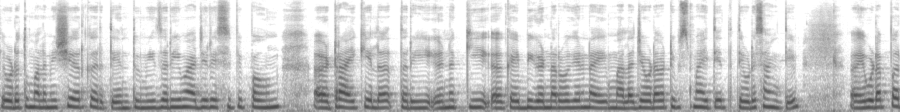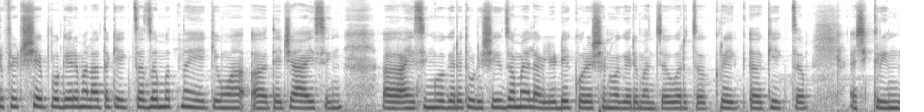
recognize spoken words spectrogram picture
तेवढं तुम्हाला मी शेअर करते. आणि तुम्ही जरी माझी रेसिपी पाहून ट्राय केलं तरी नक्की काही बिघडणार वगैरे नाही. मला जेवढ्या टिप्स माहिती आहेत तेवढे सांगते. एवढा परफेक्ट शेप वगैरे मला आता केकचा जमत नाही आहे किंवा त्याची आयसिंग आयसिंग वगैरे थोडीशी जमायला लागली. डेकोरेशन वगैरे म्हणजे वरचं क्रेक केकचं अशी क्रीम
